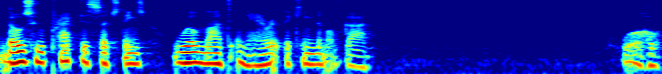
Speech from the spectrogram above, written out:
Those who practice such things will not inherit the kingdom of God. Whoa.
